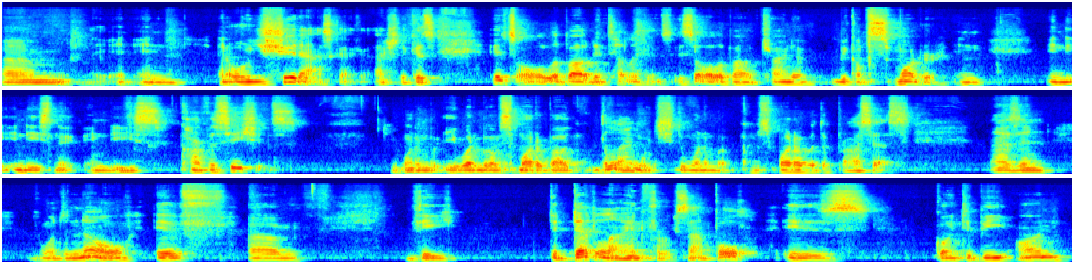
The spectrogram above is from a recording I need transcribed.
um, and, and and or you should ask actually, because it's all about intelligence. It's all about trying to become smarter in in, in these in these conversations. You want to you want to become smarter about the language. You want to become smarter about the process, as in you want to know if um, the the deadline, for example, is going to be on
